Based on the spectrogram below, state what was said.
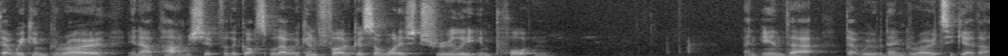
that we can grow in our partnership for the gospel, that we can focus on what is truly important. And in that, that we would then grow together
